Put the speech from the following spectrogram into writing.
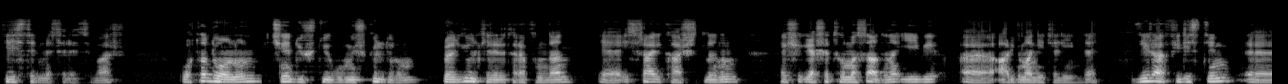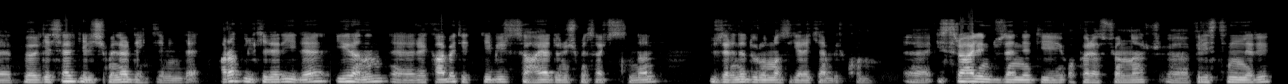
Filistin meselesi var. Orta Doğu'nun içine düştüğü bu müşkül durum bölge ülkeleri tarafından e, İsrail karşıtlığının yaşatılması adına iyi bir argüman niteliğinde. Zira Filistin e, bölgesel gelişmeler denkleminde Arap ülkeleri ile İran'ın e, rekabet ettiği bir sahaya dönüşmesi açısından üzerinde durulması gereken bir konu. E, İsrail'in düzenlediği operasyonlar Filistinlileri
